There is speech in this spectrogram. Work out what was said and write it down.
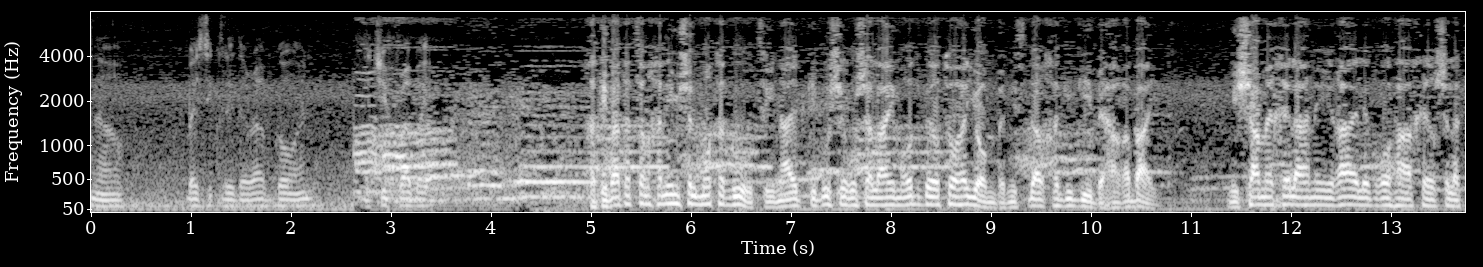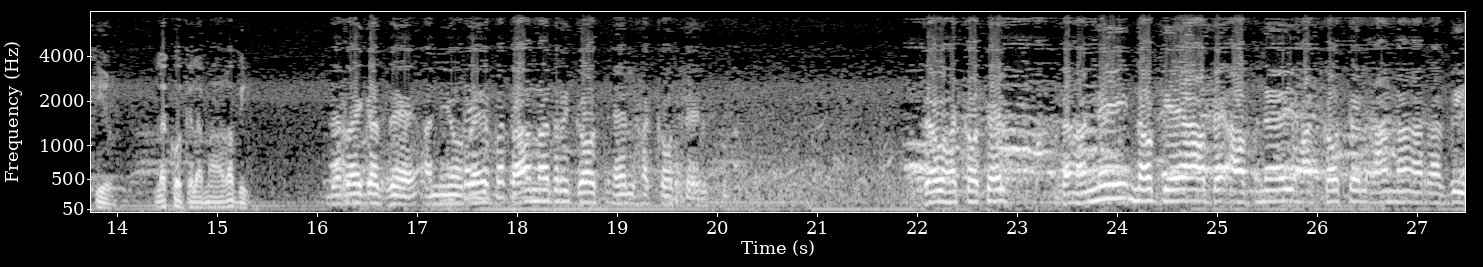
now, basically the Rav Goen, the chief rabbi, חטיבת הצנחנים של מוטה גור ציינה את כיבוש ירושלים עוד באותו היום במסדר חגיגי בהר הבית. משם החלה הנהירה אל עברו האחר של הקיר, לכותל המערבי. ברגע זה אני יורד במדרגות אל הכותל. זהו הכותל, ואני נוגע באבני הכותל המערבי.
